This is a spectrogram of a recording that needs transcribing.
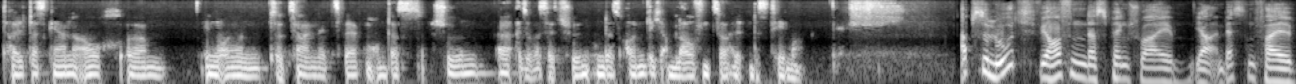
teilt das gerne auch ähm, in euren sozialen Netzwerken, um das schön, äh, also was jetzt schön, um das ordentlich am Laufen zu halten, das Thema. Absolut. Wir hoffen, dass Peng Shui ja im besten Fall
